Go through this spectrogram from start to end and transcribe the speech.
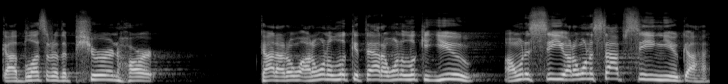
God, blessed are the pure in heart. God, I don't, I don't want to look at that. I want to look at you. I want to see you. I don't want to stop seeing you, God.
